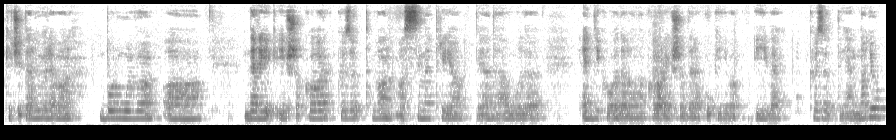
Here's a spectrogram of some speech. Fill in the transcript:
kicsit előre van borulva, a derék és a kar között van asszimetria, például egyik oldalon a kar és a derekuk íve között ilyen nagyobb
